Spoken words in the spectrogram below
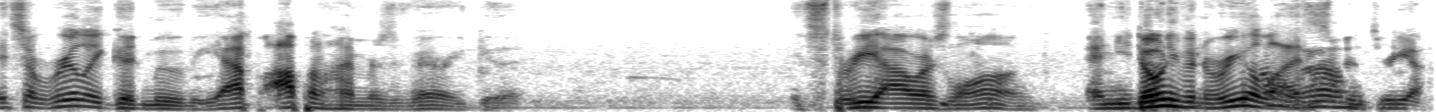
it's a really good movie. Opp- Oppenheimer's very good. It's three hours long, and you don't even oh, realize wow. it's been three hours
